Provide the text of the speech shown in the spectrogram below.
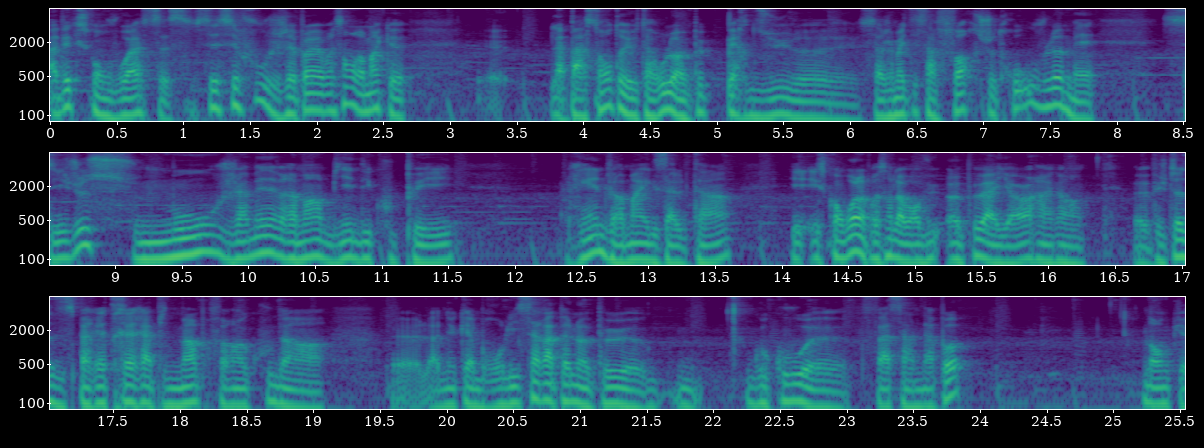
avec ce qu'on voit, c'est fou. J'ai pas l'impression vraiment que euh, la passion Toyotaro l'a un peu perdu. Ça n'a jamais été sa force, je trouve, là, mais c'est juste mou, jamais vraiment bien découpé, rien de vraiment exaltant. Et, ce qu'on voit, l'impression de l'avoir vu un peu ailleurs, hein, quand euh, Vegeta disparaît très rapidement pour faire un coup dans euh, la nuque à Broly. Ça rappelle un peu euh, Goku face à Nappa. Donc,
